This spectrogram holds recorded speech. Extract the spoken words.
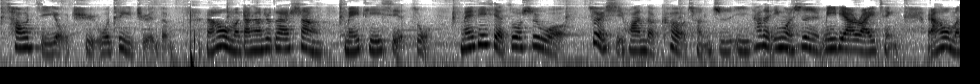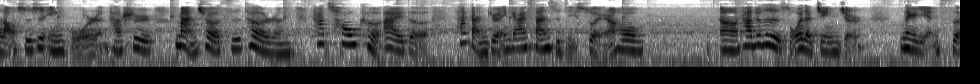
超级有趣，我自己觉得。然后我们刚刚就在上媒体写作，媒体写作是我。最喜欢的课程之一，它的英文是 Media Writing，然后我们老师是英国人，他是曼彻斯特人，他超可爱的，他感觉应该三十几岁，然后，嗯、他就是所谓的 Ginger，那个颜色，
